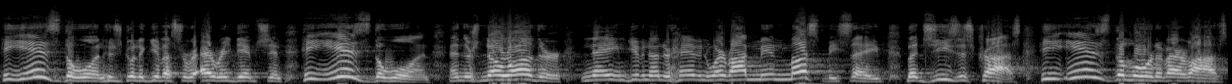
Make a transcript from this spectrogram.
He is the one who's going to give us our redemption. He is the one. And there's no other name given under heaven whereby men must be saved but Jesus Christ. He is the Lord of our lives.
